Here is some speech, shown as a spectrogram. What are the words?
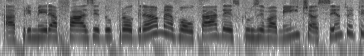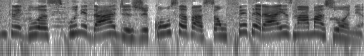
A primeira fase do programa é voltada exclusivamente a 132 unidades de conservação federais na Amazônia.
